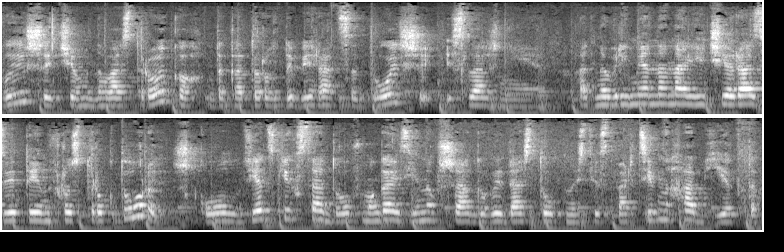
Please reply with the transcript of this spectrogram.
выше, чем в новостройках, до которых добираться дольше и сложнее. Одновременно наличие развитой инфраструктуры, школ, детских садов, магазинов шаговой доступности, спортивных объектов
